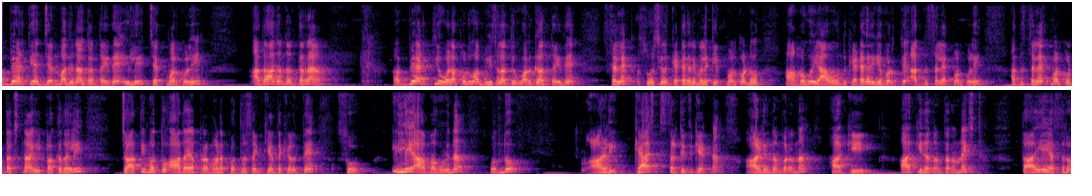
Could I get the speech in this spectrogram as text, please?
ಅಭ್ಯರ್ಥಿಯ ಜನ್ಮ ದಿನಾಂಕ ಅಂತ ಇದೆ, ಇಲ್ಲಿ ಚೆಕ್ ಮಾಡ್ಕೊಳ್ಳಿ. ಅದಾದ ನಂತರ ಅಭ್ಯರ್ಥಿಯು ಒಳಪಡುವ ಮೀಸಲಾತಿ ವರ್ಗ ಅಂತ ಇದೆ. ಸೆಲೆಕ್ಟ್ ಸೋಷಿಯಲ್ ಕ್ಯಾಟಗರಿ ಮೇಲೆ ಕ್ಲಿಕ್ ಮಾಡಿಕೊಂಡು ಆ ಮಗು ಯಾವ ಒಂದು ಕ್ಯಾಟಗರಿಗೆ ಬರುತ್ತೆ ಅದನ್ನ ಸೆಲೆಕ್ಟ್ ಮಾಡ್ಕೊಳ್ಳಿ. ಅದನ್ನ ಸೆಲೆಕ್ಟ್ ಮಾಡ್ಕೊಂಡ ತಕ್ಷಣ ಇಲ್ಲಿ ಪಕ್ಕದಲ್ಲಿ ಜಾತಿ ಮತ್ತು ಆದಾಯ ಪ್ರಮಾಣ ಪತ್ರ ಸಂಖ್ಯೆ ಅಂತ ಕೇಳುತ್ತೆ. ಸೊ ಇಲ್ಲಿ ಆ ಮಗುವಿನ ಒಂದು ಆರ್ ಡಿ ಕ್ಯಾಸ್ಟ್ ಸರ್ಟಿಫಿಕೇಟ್ನ ಆರ್ ಡಿ ನಂಬರನ್ನು ಹಾಕಿ. ಹಾಕಿದ ನಂತರ ನೆಕ್ಸ್ಟ್ ತಾಯಿಯ ಹೆಸರು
